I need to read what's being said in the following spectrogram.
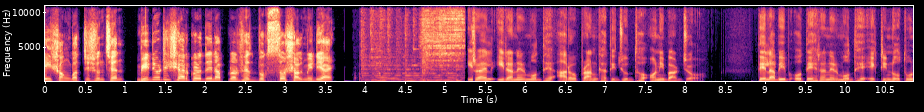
এই সংবাদটি শুনছেন। ভিডিওটি শেয়ার করে দিন আপনার ফেসবুক সোশ্যাল মিডিয়ায়। ইসরায়েল ইরানের মধ্যে আরও প্রাণঘাতী যুদ্ধ অনিবার্য। তেলাবিব ও তেহরানের মধ্যে একটি নতুন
